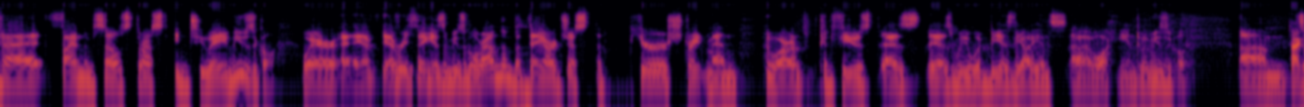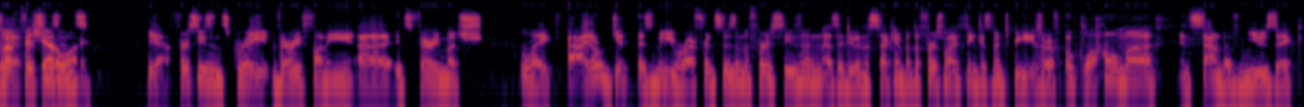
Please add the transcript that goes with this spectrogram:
that find themselves thrust into a musical where everything is a musical around them, but they are just the pure straight men who are confused as as we would be as the audience uh, walking into a musical. Um, Talk so about yeah, fish out of water. yeah first season's great very funny uh it's very much like i don't get as many references in the first season as i do in the second but the first one i think is meant to be sort of oklahoma and sound of music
